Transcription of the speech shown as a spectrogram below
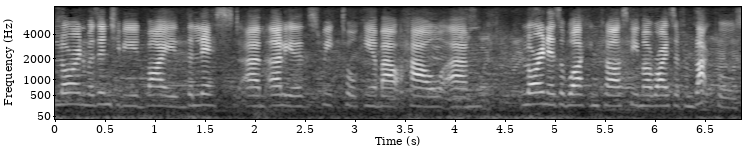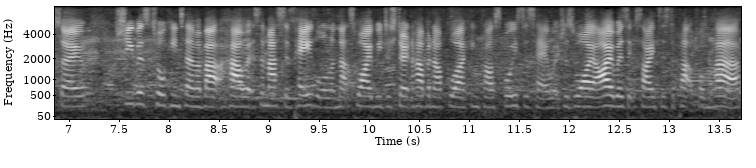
Lauren was interviewed by the list um, earlier this week talking about how. Um, Lauren is a working class female writer from Blackpool, so she was talking to them about how it's a massive paywall, and that's why we just don't have enough working class voices here, which is why I was excited to platform her.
